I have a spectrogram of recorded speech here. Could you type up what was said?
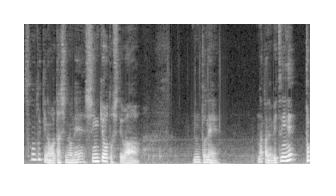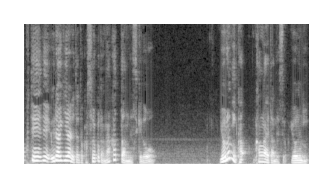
その時の私のね心境としてはうんとねなんかね別にね特定で裏切られたとかそういうことはなかったんですけど夜にか考えたんですよ。夜に。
